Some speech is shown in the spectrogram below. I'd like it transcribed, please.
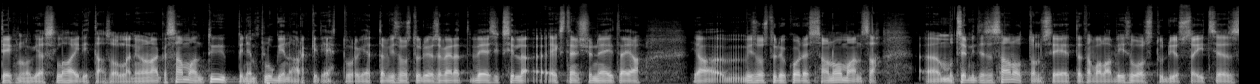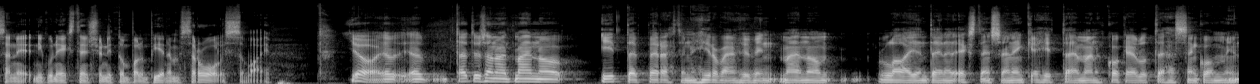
teknologia-slaiditasolla, niin on aika samantyyppinen plugin-arkkitehtuuri, että Visual Studio sä vedät V6 extensioneita ja, ja Visual Studio Codessa on omansa, äh, mutta se mitä sä sanot on se, että tavallaan Visual Studiossa itse asiassa ne niin kuin extensionit on paljon pienemmässä roolissa vai? Joo, ja, ja täytyy sanoa, että mä en ole itse perehtynyt hirveän hyvin. Mä en ole laajenteinen extensionin kehittäjä. Mä en kokeillut tehdä sen kommin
